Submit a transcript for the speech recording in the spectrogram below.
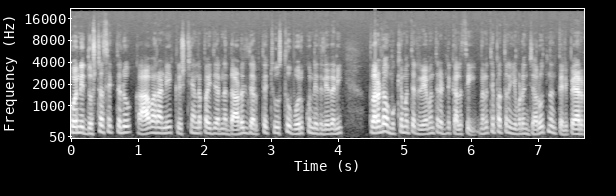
కొన్ని దుష్టశక్తులు కావాలని క్రిస్టియన్లపై జరిగిన దాడులు జరిపితే చూస్తూ ఊరుకునేది లేదని త్వరలో ముఖ్యమంత్రి రేవంత్ రెడ్డిని కలిసి వినతిపత్రం ఇవ్వడం జరుగుతుందని తెలిపారు.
